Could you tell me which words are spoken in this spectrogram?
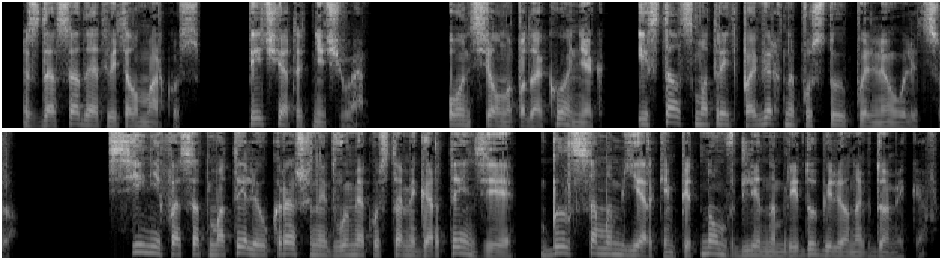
— с досадой ответил Маркус. «Печатать нечего». Он сел на подоконник и стал смотреть поверх на пустую пыльную улицу. Синий фасад мотеля, украшенный двумя кустами гортензии, был самым ярким пятном в длинном ряду беленых домиков.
